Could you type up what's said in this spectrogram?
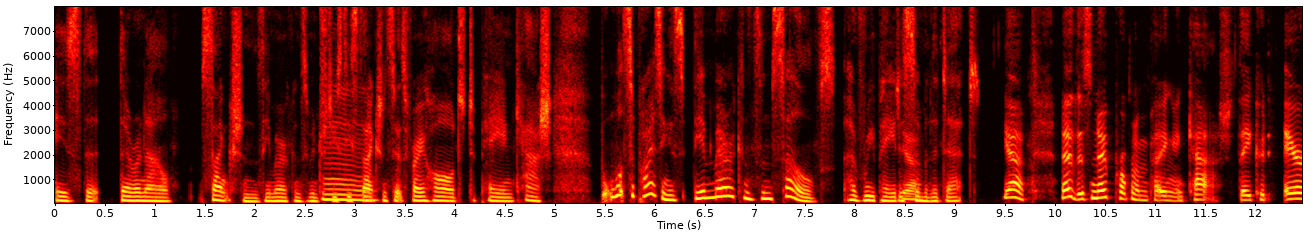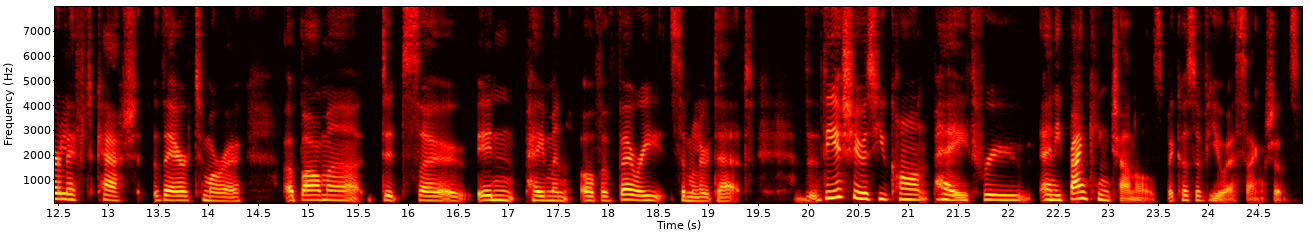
is that there are now sanctions. The Americans have introduced mm. these hmm. sanctions, so it's very hard to pay in cash. But what's surprising is the Americans themselves have repaid a yeah. similar debt. Yeah, no, there's no problem paying in cash. They could airlift cash there tomorrow. Obama did so in payment of a very similar debt. The issue is you can't pay through any banking channels because of US sanctions.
